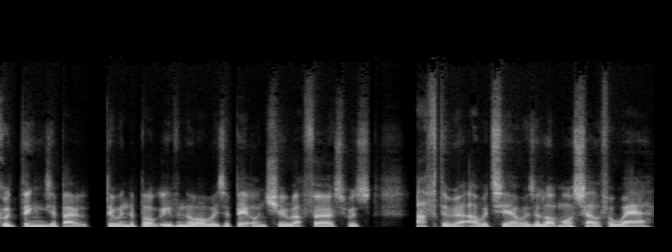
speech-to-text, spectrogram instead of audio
good things about doing the book, even though I was a bit unsure at first, was after it, I would say I was a lot more self aware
